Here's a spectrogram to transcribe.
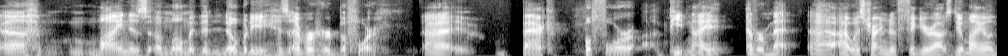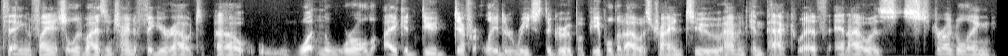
Uh, mine is a moment that nobody has ever heard before. Uh, back before Pete and I ever met, uh, I was trying to figure. I was doing my own thing in financial advising, trying to figure out uh, what in the world I could do differently to reach the group of people that I was trying to have an impact with, and I was struggling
